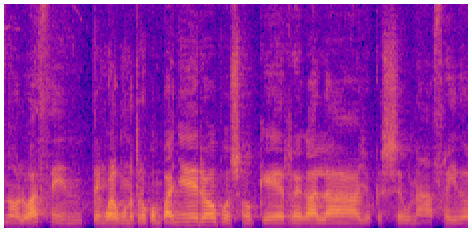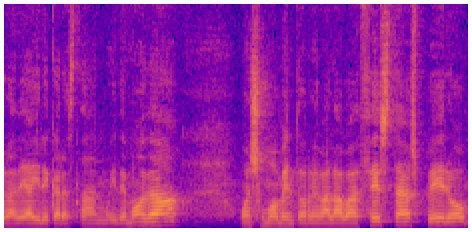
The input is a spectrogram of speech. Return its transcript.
No lo hacen. Tengo algún otro compañero pues, o que regala, yo qué sé, una freidora de aire que ahora están muy de moda, o en su momento regalaba cestas, pero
